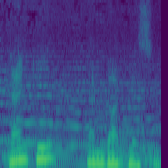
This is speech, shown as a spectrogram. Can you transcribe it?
thank you and God bless you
